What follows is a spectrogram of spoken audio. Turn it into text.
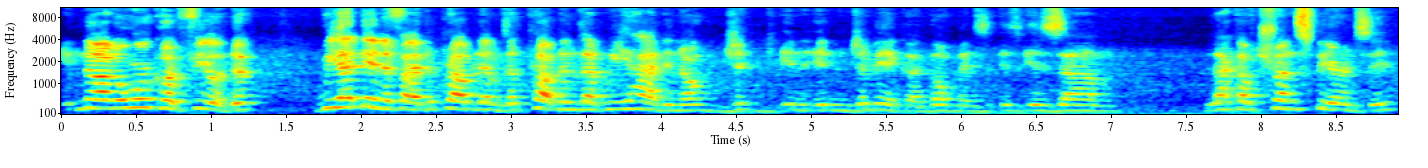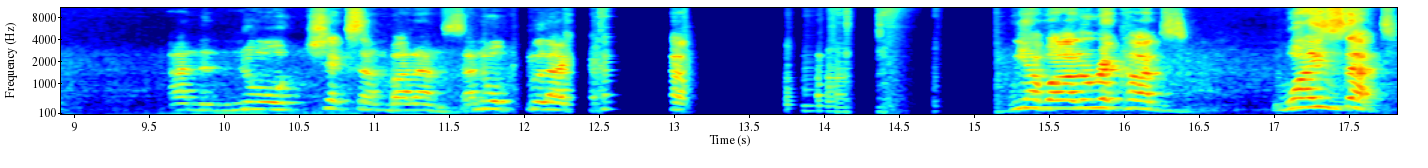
It not going to work out for you. The, we identified the problems. The problems that we had in our in, in Jamaica government is, is um, lack of transparency and no checks and balance. I know people like we have all the records. Why is that?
